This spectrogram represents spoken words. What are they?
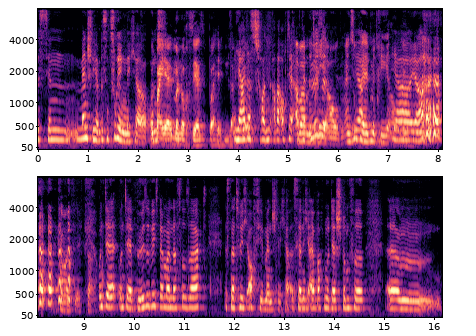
bisschen menschlicher, ein bisschen zugänglicher. Und Wobei er immer noch sehr Superheldenleicht Ja, das schon, aber auch der Aber auch der mit Böse, Rehaugen, ein Superheld ja, mit Rehaugen. Ja, ja. Kann man vielleicht sagen. Und der, und der Bösewicht, wenn man das so sagt, ist natürlich auch viel menschlicher. Ist ja nicht einfach nur der stumpfe ähm,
